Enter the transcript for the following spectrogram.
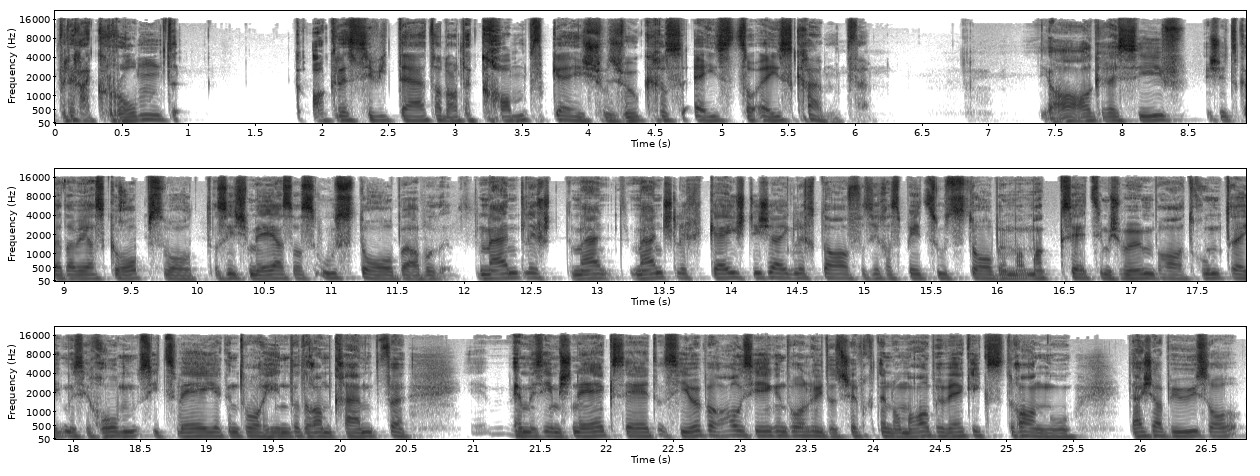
vielleicht eine Grundaggressivität an den Kampf geben. Es ist wirklich ein Eins zu Eins Kämpfen. Ja, aggressiv ist jetzt gerade ein grobes Wort. Das ist mehr als das Austoben. Aber der menschliche, der menschliche Geist ist eigentlich da, für sich ein bisschen auszutoben. Man, man sieht es im Schwimmbad, darum dreht man sich um, sind zwei irgendwo hinter dran kämpfen wenn man sie im Schnee sieht, sind überall irgendwo Leute. Das ist einfach der normale Bewegungsdrang. Und das ist auch bei uns so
